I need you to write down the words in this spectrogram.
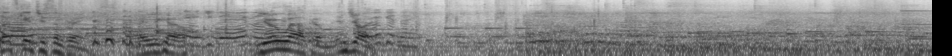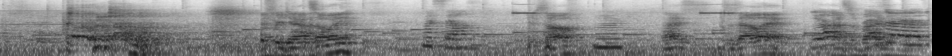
Let's get you some drinks. There you go. Thank you very much. You're welcome. Enjoy. Have a good night. Just freaking out somebody? Myself. Yourself? Yeah. Nice. This is LA. Yeah. That's surprising. That's right.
